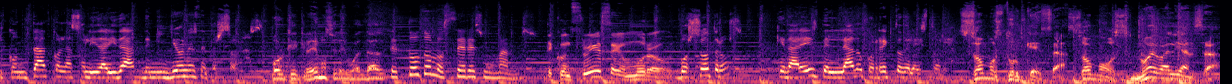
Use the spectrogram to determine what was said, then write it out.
Y contad con la solidaridad de millones de personas. Porque creemos en la igualdad de todos los seres humanos. De construirse un muro. Vosotros quedaréis del lado correcto de la historia. Somos turquesa, somos nueva alianza.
